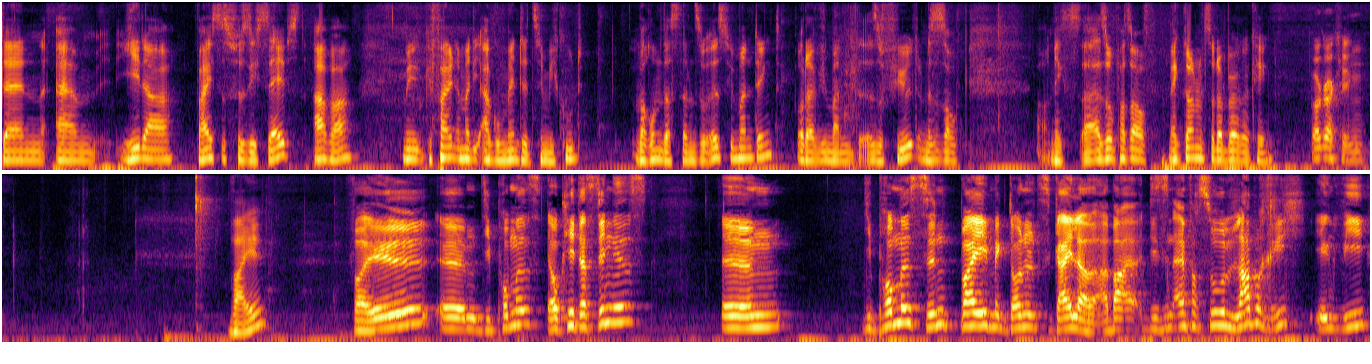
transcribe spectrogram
Denn ähm, jeder weiß es für sich selbst, aber mir gefallen immer die Argumente ziemlich gut, warum das dann so ist, wie man denkt oder wie man äh, so fühlt. Und das ist auch, auch nichts. Also pass auf, McDonalds oder Burger King. Burger King. Weil? Weil ähm, die Pommes. Okay, das Ding ist, ähm, die Pommes sind bei McDonalds geiler, aber die sind einfach so labberig irgendwie.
